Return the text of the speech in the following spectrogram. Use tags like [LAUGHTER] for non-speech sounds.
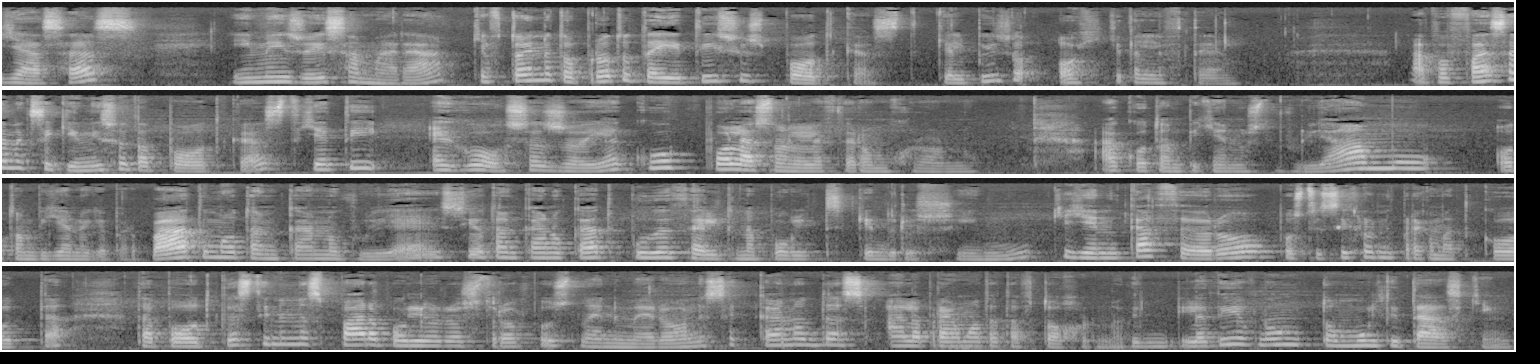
Γεια σας, είμαι η Ζωή Σαμαρά και αυτό είναι το πρώτο Dietitious Podcast και ελπίζω όχι και τελευταίο. Αποφάσισα να ξεκινήσω τα podcast γιατί εγώ σαν ζωή ακούω πολλά στον ελεύθερο μου χρόνο. Ακούω όταν πηγαίνω στη δουλειά μου, όταν πηγαίνω για περπάτημα, όταν κάνω δουλειές ή όταν κάνω κάτι που δεν θέλει την απόλυτη συγκέντρωσή μου. Και γενικά θεωρώ πως στη σύγχρονη πραγματικότητα τα podcast είναι ένας πάρα πολύ ωραίος τρόπος να ενημερώνεσαι κάνοντας άλλα πράγματα ταυτόχρονα, δηλαδή ευνοούν το multitasking.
